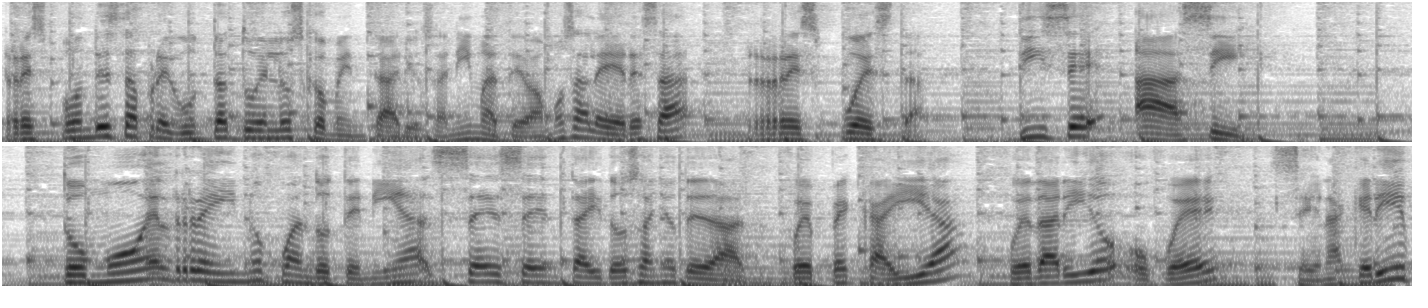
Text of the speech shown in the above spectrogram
Responde esta pregunta tú en los comentarios, anímate, vamos a leer esa respuesta. Dice así tomó el reino cuando tenía 62 años de edad. ¿Fue Pecaía, fue Darío o fue Senaquerib?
